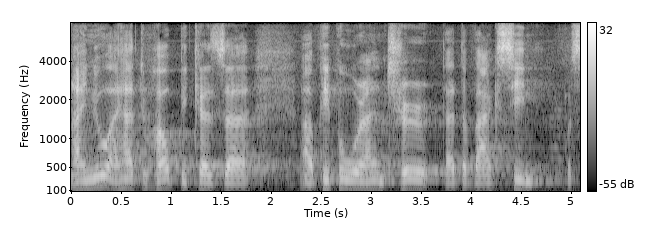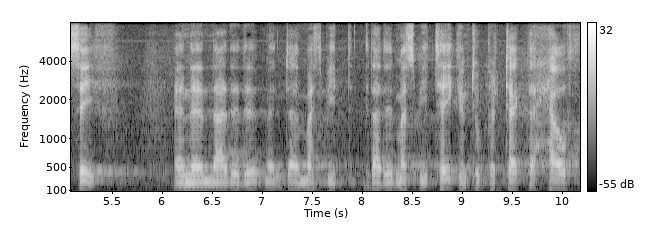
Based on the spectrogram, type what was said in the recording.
I knew I had to help because uh, uh, people were unsure that the vaccine was safe, and then that it, that must be that it must be taken to protect the health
